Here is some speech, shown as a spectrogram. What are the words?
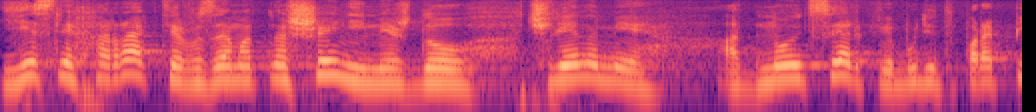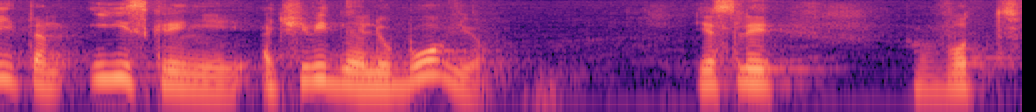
Если характер взаимоотношений между членами одной церкви будет пропитан искренней, очевидной любовью, если вот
